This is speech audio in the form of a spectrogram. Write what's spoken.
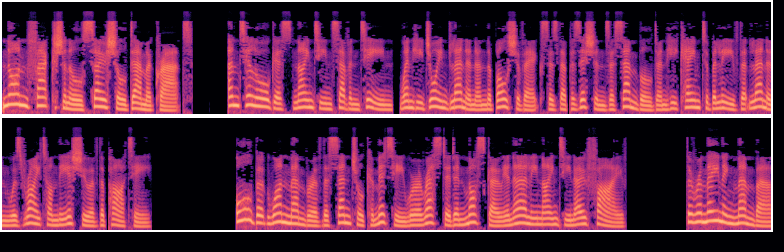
non-factional social democrat until August 1917, when he joined Lenin and the Bolsheviks as their positions assembled and he came to believe that Lenin was right on the issue of the party. All but one member of the Central Committee were arrested in Moscow in early 1905. The remaining member,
